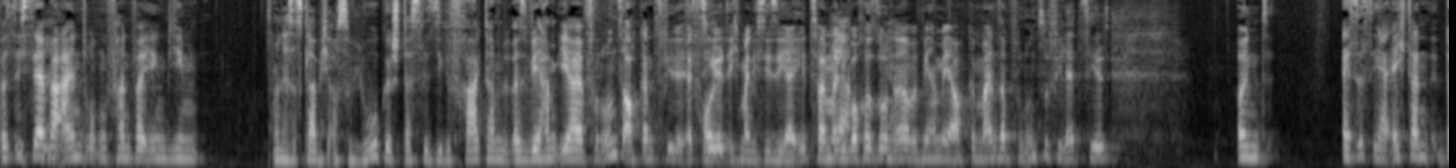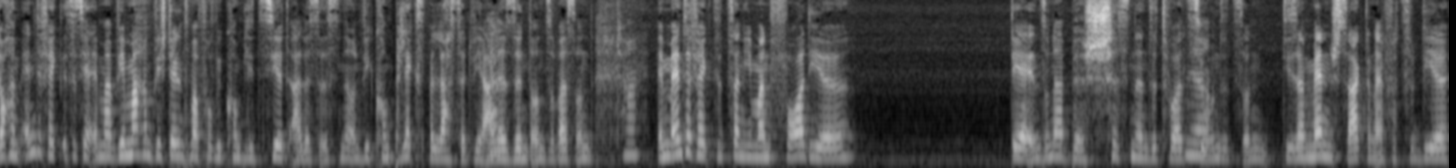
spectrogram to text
Was ich sehr beeindruckend fand, war irgendwie, und das ist, glaube ich, auch so logisch, dass wir sie gefragt haben. Also wir haben ihr von uns auch ganz viel erzählt. Voll. Ich meine, ich sehe sie ja eh zweimal Ja, die Woche so, ja. ne? aber wir haben ihr ja auch gemeinsam von uns so viel erzählt. Und es ist ja echt dann, doch im Endeffekt ist es ja immer, wir machen, wir stellen uns mal vor, wie kompliziert alles ist, ne? Und wie komplex belastet wir alle sind und sowas. Und Total. im Endeffekt sitzt dann jemand vor dir, der in so einer beschissenen Situation Ja. sitzt und dieser Mensch sagt dann einfach zu dir,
